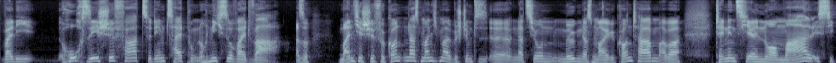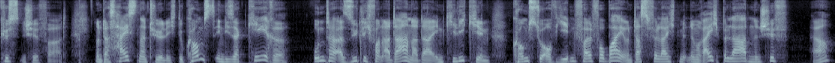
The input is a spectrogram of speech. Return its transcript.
weil die Hochseeschifffahrt zu dem Zeitpunkt noch nicht so weit war. Also manche Schiffe konnten das manchmal, bestimmte äh, Nationen mögen das mal gekonnt haben, aber tendenziell normal ist die Küstenschifffahrt. Und das heißt natürlich, du kommst in dieser Kehre unter, also südlich von Adana, da in Kilikien, kommst du auf jeden Fall vorbei und das vielleicht mit einem reich beladenen Schiff, ja,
